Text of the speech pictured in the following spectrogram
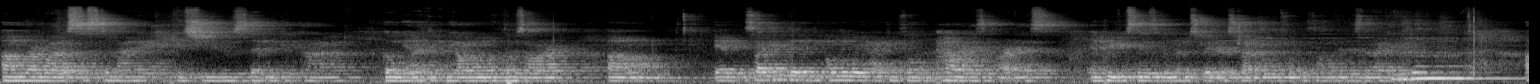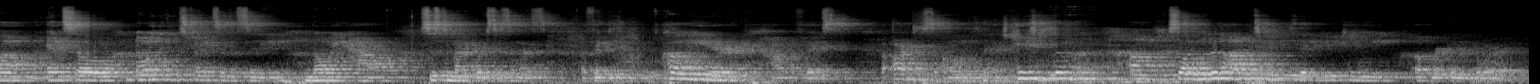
Um, there are a lot of systematic issues that we could kind of go in. I think we all know what those are. Um, and so I think that the only way I can feel empowered as an artist and previously as an administrator is trying to really focus on what it is that I can do. Um, and so knowing the constraints of the city, knowing how systematic racism has affected people of color here, how it affects the artists, all of the education. Um, so what are the opportunities that you can a brick in the door?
